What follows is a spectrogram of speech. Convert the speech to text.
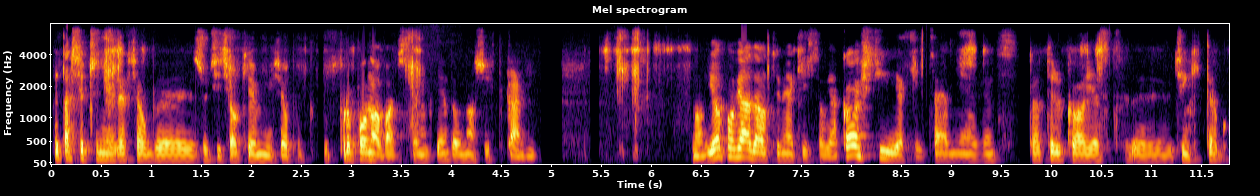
pyta się, czy nie zechciałby rzucić okiem, nie chciałby proponować swoim klientom naszych tkanin. No i opowiada o tym, jakie są jakości, jakiej cenie, więc to tylko jest y, dzięki temu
